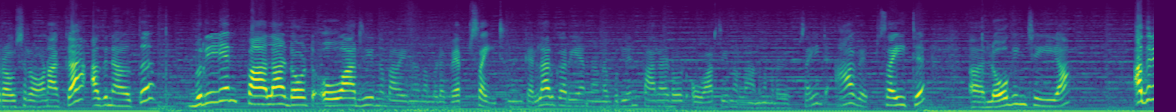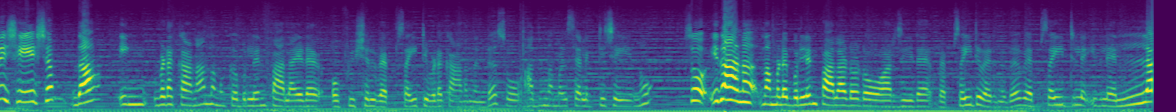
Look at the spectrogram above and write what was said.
ബ്രൗസർ ഓൺ ആക്കുക. അതിനകത്ത് Brilliant Pala dot O R G എന്ന് പറയുന്ന നമ്മുടെ വെബ്സൈറ്റ് നിങ്ങൾക്ക് എല്ലാവർക്കും അറിയാവുന്നതാണ്. Brilliant Pala dot O R G എന്നുള്ളതാണ് നമ്മുടെ വെബ്സൈറ്റ് ആ വെബ്സൈറ്റ് ലോഗിൻ ചെയ്യുക. അതിനുശേഷം ദാ ഇവിടെ കാണാം നമുക്ക് ബ്രില്യൻ പാലായുടെ ഒഫീഷ്യൽ വെബ്സൈറ്റ് ഇവിടെ കാണുന്നുണ്ട്. സോ അത് നമ്മൾ സെലക്ട് ചെയ്യുന്നു. സോ ഇതാണ് നമ്മുടെ Brilliant Pala dot O R ജിയുടെ വെബ്സൈറ്റ് വരുന്നത്. വെബ്സൈറ്റിൽ ഇതിൽ എല്ലാ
